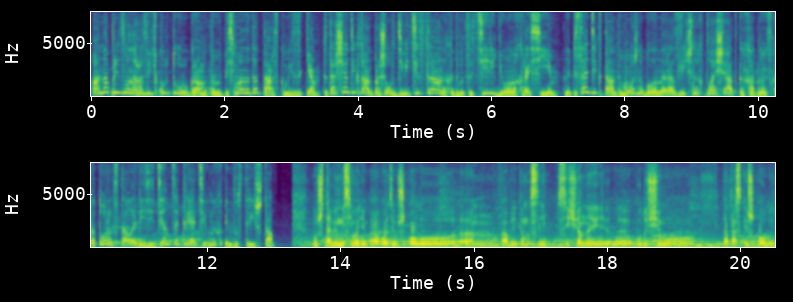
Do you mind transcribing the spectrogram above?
Она призвана развить культуру грамотного письма на татарском языке. «Татарща диктант» прошел в 9 странах и 20 регионах России. Написать диктант можно было на различных площадках, одной из которых стала резиденция креативных индустрий «Штаб». Ну, в штабе мы сегодня проводим школу э, «Фабрика мысли», посвященную э, будущему татарской школы.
